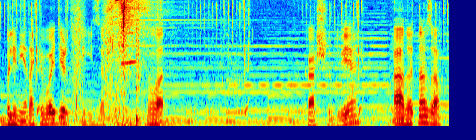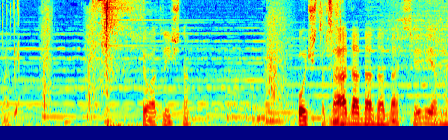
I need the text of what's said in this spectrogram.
Блин, я так его одежду не зашел. Ну ладно. Каши две. А, ну это на завтра. Все, отлично. Почта. Да-да-да-да-да, все верно.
